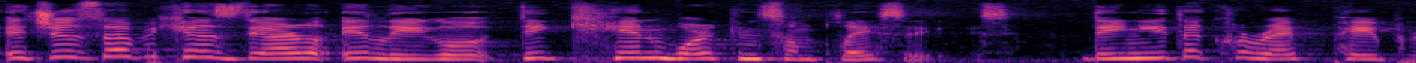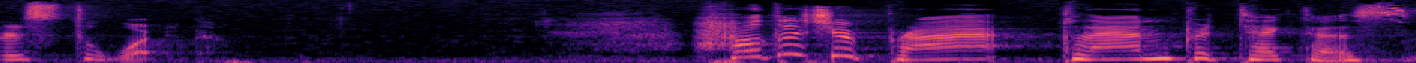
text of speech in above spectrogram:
It's just that because they are illegal, they can work in some places. They need the correct papers to work. How does your pra- plan protect us?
